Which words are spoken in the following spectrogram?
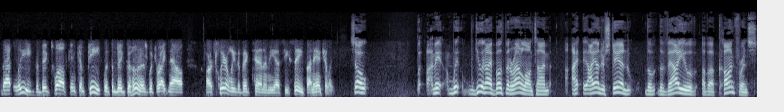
that league, the Big 12, can compete with the big kahunas, which right now are clearly the Big 10 and the SEC financially. So, I mean, we, you and I have both been around a long time. I, I understand the the value of, of a conference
